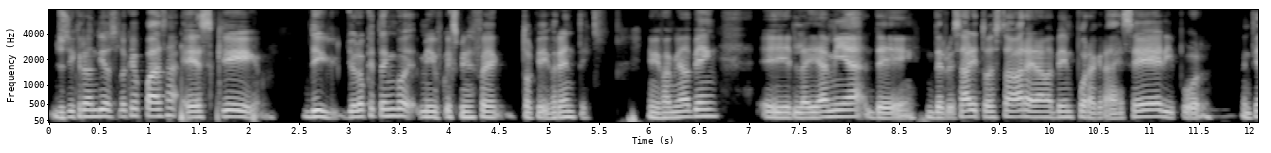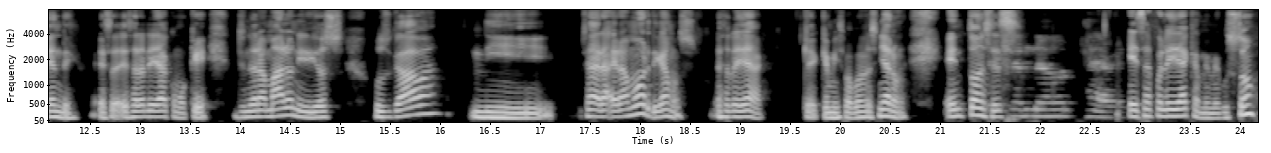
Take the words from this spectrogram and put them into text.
Yo sí creo en Dios. Lo que pasa es que yo lo que tengo, mi experiencia fue toque diferente. En mi familia más bien, eh, la idea mía de, de rezar y toda esta hora era más bien por agradecer y por, ¿me entiende? Esa, esa era la idea, como que Dios no era malo, ni Dios juzgaba, ni... O sea, era, era amor, digamos. Esa es la idea que, que, mis papás me enseñaron. Entonces, esa fue la idea que a mí me gustó.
